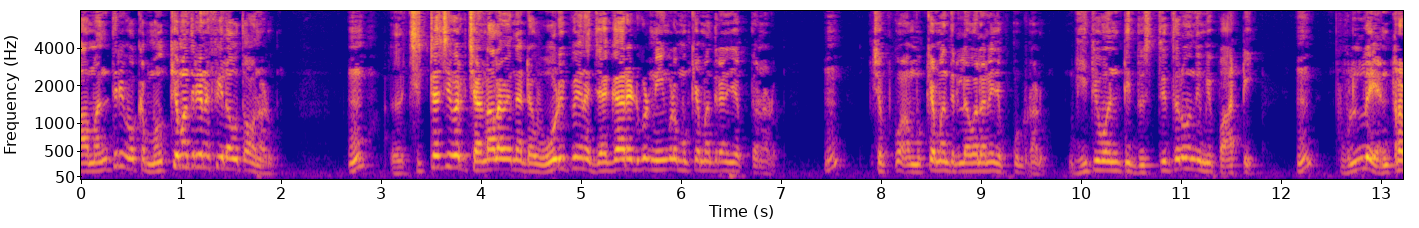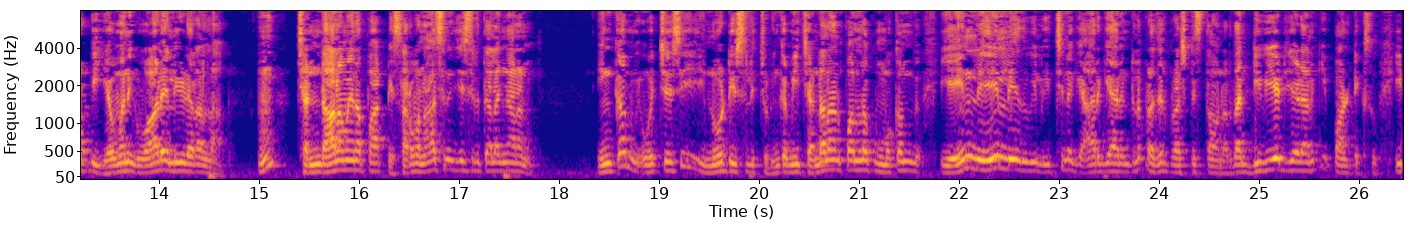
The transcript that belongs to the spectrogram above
ఆ మంత్రి ఒక ముఖ్యమంత్రిగానే ఫీల్ అవుతా ఉన్నాడు. చిట్ట చివరికి చండాలం ఏంటంటే ఓడిపోయిన జగ్గారెడ్డి కూడా నేను కూడా ముఖ్యమంత్రి అని చెప్తున్నాడు. చెప్పుకో ముఖ్యమంత్రి లెవెల్ అనే చెప్పుకుంటున్నాడు. ఇటువంటి దుస్థితిలో ఉంది మీ పార్టీ. ఫుల్ ఎంట్రపీ ఎవరికి వాడే లీడర్ అలా చండాలమైన పార్టీ సర్వనాశనం చేసిన తెలంగాణను. ఇంకా వచ్చేసి నోటీసులు ఇచ్చుడు. ఇంకా మీ చండాలన పనులకు ముఖం ఏం ఏం లేదు. వీళ్ళు ఇచ్చిన ఆరు గ్యారెంటీలు ప్రజలు ప్రశ్నిస్తూ ఉన్నారు. దాన్ని డివియేట్ చేయడానికి పాలిటిక్స్. ఈ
